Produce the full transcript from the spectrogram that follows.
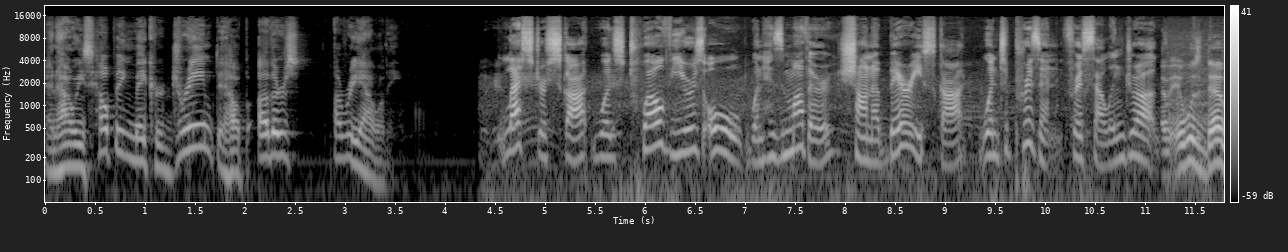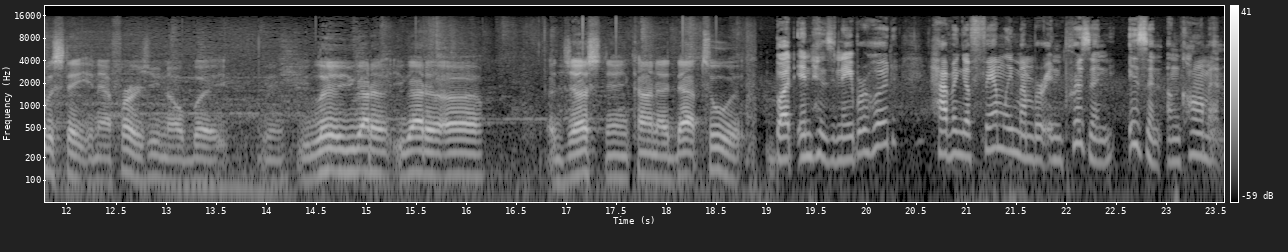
and how he's helping make her dream to help others a reality. Lester Scott was 12 years old when his mother, Shauna Barry Scott, went to prison for selling drugs. It was devastating at first, you know, but you live, you gotta, you gotta uh, adjust and kind of adapt to it. But in his neighborhood, having a family member in prison isn't uncommon.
